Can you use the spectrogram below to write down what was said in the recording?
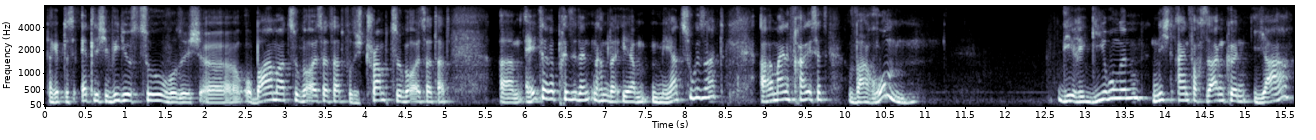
Da gibt es etliche Videos zu, wo sich äh, Obama zu geäußert hat, wo sich Trump zu geäußert hat. Ähm, ältere Präsidenten haben da eher mehr zugesagt. Aber meine Frage ist jetzt, warum die Regierungen nicht einfach sagen können, ja,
